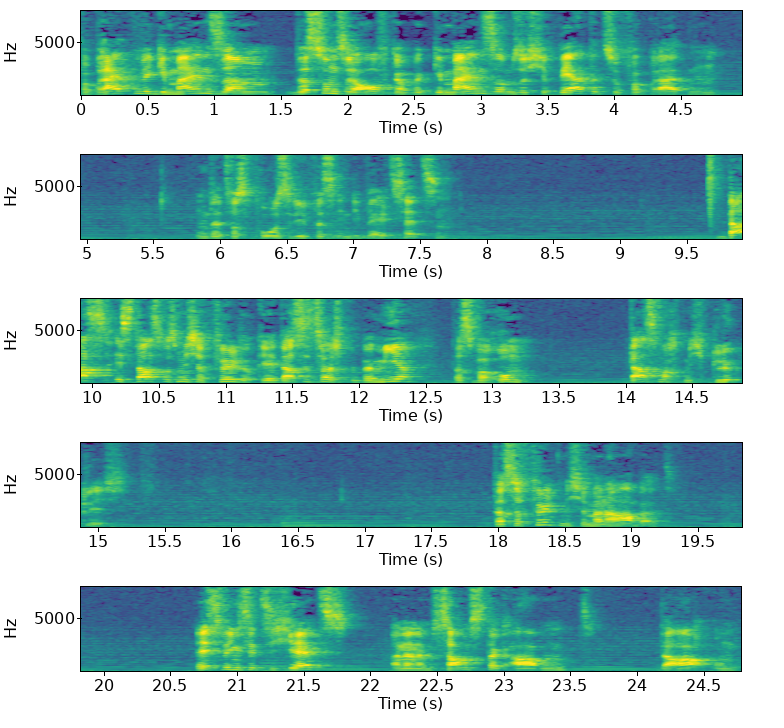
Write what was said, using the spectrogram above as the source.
Verbreiten wir gemeinsam, das ist unsere Aufgabe, gemeinsam solche Werte zu verbreiten und etwas Positives in die Welt setzen. Das ist das, was mich erfüllt, okay? Das ist zum Beispiel bei mir das Warum, das macht mich glücklich. Das erfüllt mich in meiner Arbeit. Deswegen sitze ich jetzt an einem Samstagabend da und,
